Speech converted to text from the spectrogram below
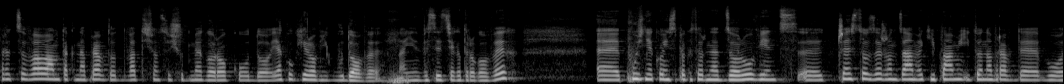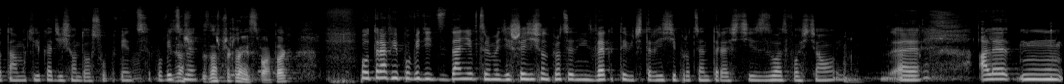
pracowałam tak naprawdę od 2007 roku do, jako kierownik budowy na inwestycjach drogowych, później jako inspektor nadzoru, więc e, często zarządzałam ekipami i to naprawdę było tam kilkadziesiąt osób, więc powiedzmy Znasz, znasz przekleństwa, tak? potrafię powiedzieć zdanie, w którym będzie 60% inwektyw i 40% treści z łatwością. E, ale mm,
